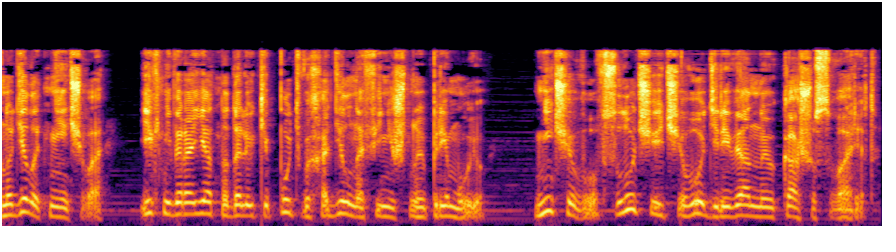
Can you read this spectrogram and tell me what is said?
но делать нечего. Их невероятно далекий путь выходил на финишную прямую. Ничего, в случае чего деревянную кашу сварят.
